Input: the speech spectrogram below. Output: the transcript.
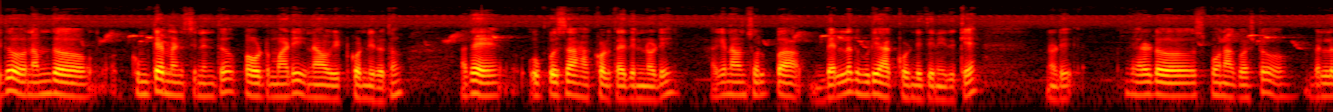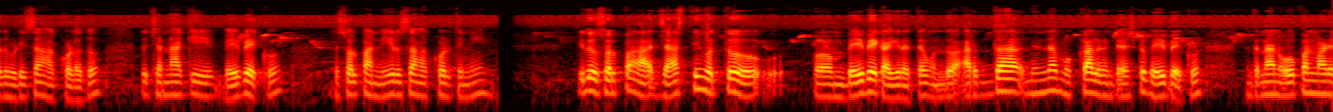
ಇದು ನಮ್ಮದು ಕುಮಟೆ ಮೆಣಸಿನಿಂದು ಪೌಡ್ರ್ ಮಾಡಿ ನಾವು ಇಟ್ಕೊಂಡಿರೋದು. ಅದೇ ಉಪ್ಪು ಸಹ ಹಾಕ್ಕೊಳ್ತಾ ಇದ್ದೀನಿ ನೋಡಿ. ಹಾಗೆ ನಾನು ಸ್ವಲ್ಪ ಬೆಲ್ಲದ ಹುಡಿ ಹಾಕ್ಕೊಂಡಿದ್ದೀನಿ ಇದಕ್ಕೆ. ನೋಡಿ, ಎರಡು ಸ್ಪೂನ್ ಆಗುವಷ್ಟು ಬೆಲ್ಲದ ಹುಡಿ ಸಹ ಹಾಕ್ಕೊಳ್ಳೋದು. ಇದು ಚೆನ್ನಾಗಿ ಬೇಯಬೇಕು. ಸ್ವಲ್ಪ ನೀರು ಸಹ ಹಾಕ್ಕೊಳ್ತೀನಿ. ಇದು ಸ್ವಲ್ಪ ಜಾಸ್ತಿ ಹೊತ್ತು ಬೇಯಬೇಕಾಗಿರುತ್ತೆ. ಒಂದು ಅರ್ಧದಿಂದ ಮುಕ್ಕಾಲು ಗಂಟೆಯಷ್ಟು ಬೇಯಬೇಕು. ಅಂತ ನಾನು ಓಪನ್ ಮಾಡಿ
